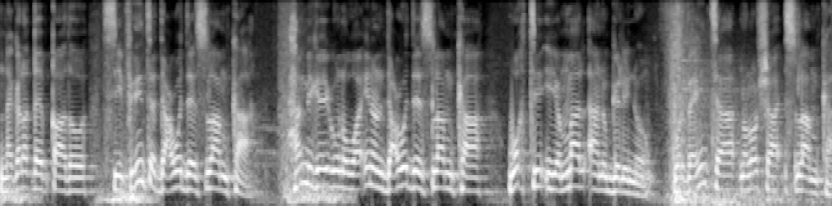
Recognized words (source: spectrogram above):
nagala qayb qaado sii fidinta dacwadda islaamka. Hamigayguna waa inaanu dacwadda islaamka wakhti iyo maal aanu gelino. Warbaahinta nolosha islaamka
